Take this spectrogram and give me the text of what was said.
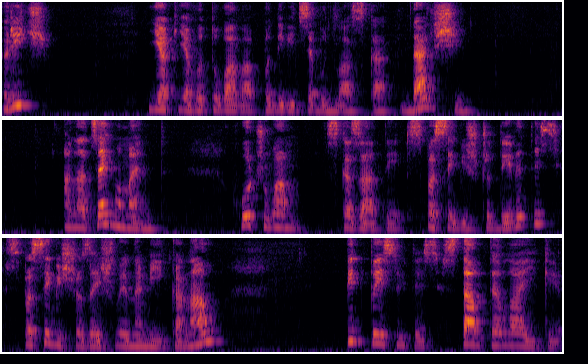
річ. Як я готувала, подивіться, будь ласка, далі. А на цей момент хочу вам сказати спасибі, що дивитесь, спасибі, що зайшли на мій канал. Підписуйтесь, ставте лайки,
